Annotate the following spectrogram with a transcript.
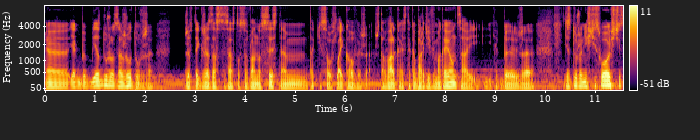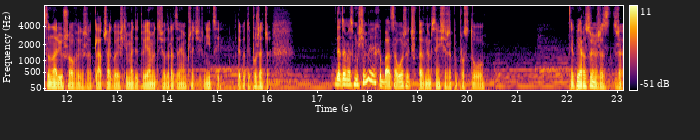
E, jakby jest dużo zarzutów, że, że w tej grze zastosowano system taki souls-like'owy, że, że ta walka jest taka bardziej wymagająca i, jakby, że jest dużo nieścisłości scenariuszowych, że dlaczego jeśli medytujemy, to się odradzają przeciwnicy i tego typu rzeczy. Natomiast musimy chyba założyć w pewnym sensie, że po prostu jakby ja rozumiem, że, że,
